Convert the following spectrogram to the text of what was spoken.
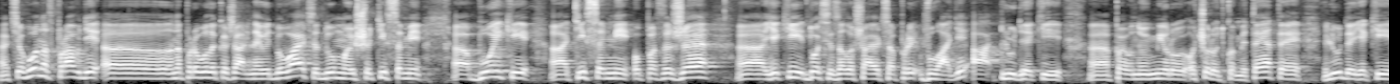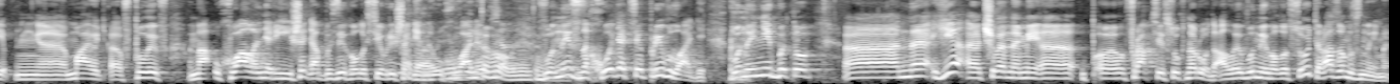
Е, Цього насправді на превеликий жаль не відбувається. Думаю, що ті самі бойки, ті самі ОПЗЖ, які досі залишаються при владі, а люди, які певною мірою очолюють комітети, люди, які мають вплив на ухвалення рішень, а без їх голосів рішення Ну, не ухвалюються. Вони знаходяться при владі. Вони нібито е, не є е, членами е, е, фракції Слуг народу, але вони голосують разом з ними.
